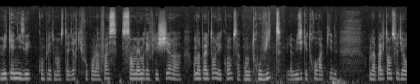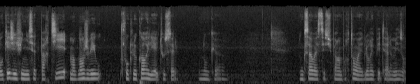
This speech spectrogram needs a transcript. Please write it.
mécanisée complètement. C'est-à-dire qu'il faut qu'on la fasse sans même réfléchir. On n'a pas le temps, les comptes, ça compte trop vite. La musique est trop rapide. On n'a pas le temps de se dire, ok, j'ai fini cette partie. Maintenant, je vais où? Faut que le corps il y aille tout seul. Donc euh, donc ça, ouais, c'est super important de le répéter à la maison.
